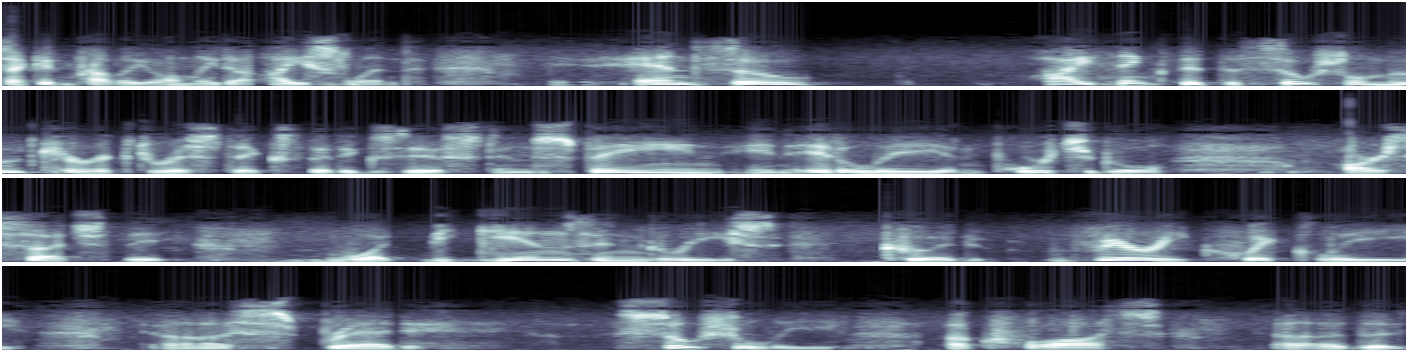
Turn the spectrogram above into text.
second, probably only to Iceland. And so I think that the social mood characteristics that exist in Spain, in Italy, and Portugal are such that what begins in Greece could very quickly uh, spread socially across uh, the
